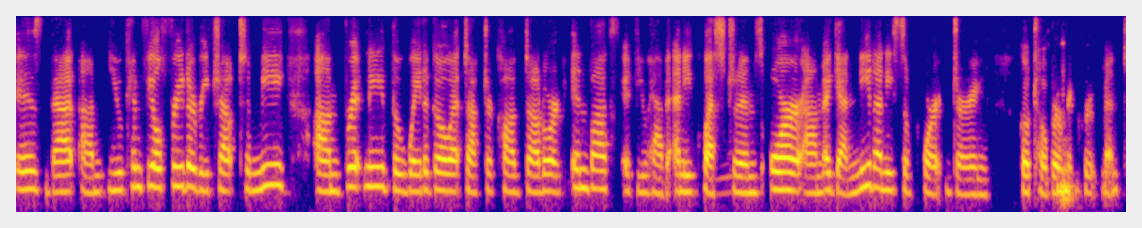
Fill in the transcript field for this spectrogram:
is that um, you can feel free to reach out to me, um, Brittany, the way to go at drcog.org inbox if you have any questions or um, again, need any support during GoTober recruitment.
